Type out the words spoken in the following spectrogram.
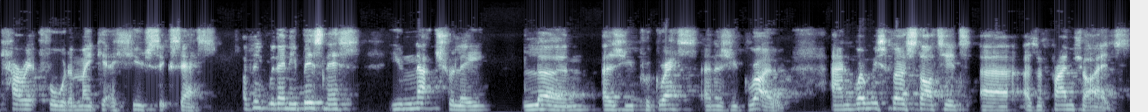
carry it forward and make it a huge success. I think with any business you naturally learn as you progress and as you grow. And when we first started uh, as a franchise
